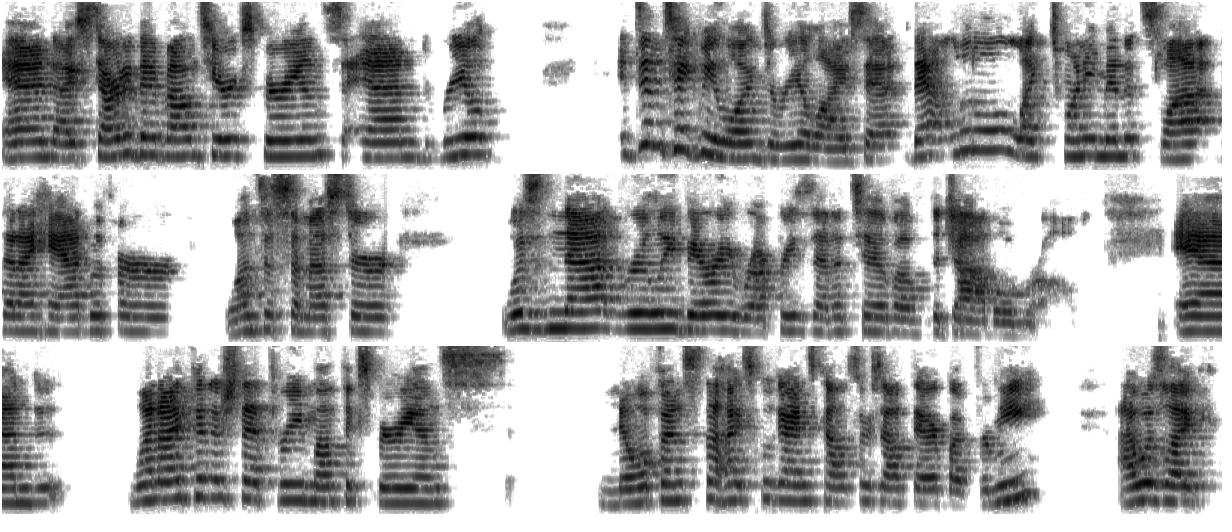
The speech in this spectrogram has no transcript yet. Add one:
And I started that volunteer experience and real it didn't take me long to realize that that little like 20 minute slot that I had with her once a semester was not really very representative of the job overall. And when I finished that three month experience, no offense to the high school guidance counselors out there, but for me, I was like,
